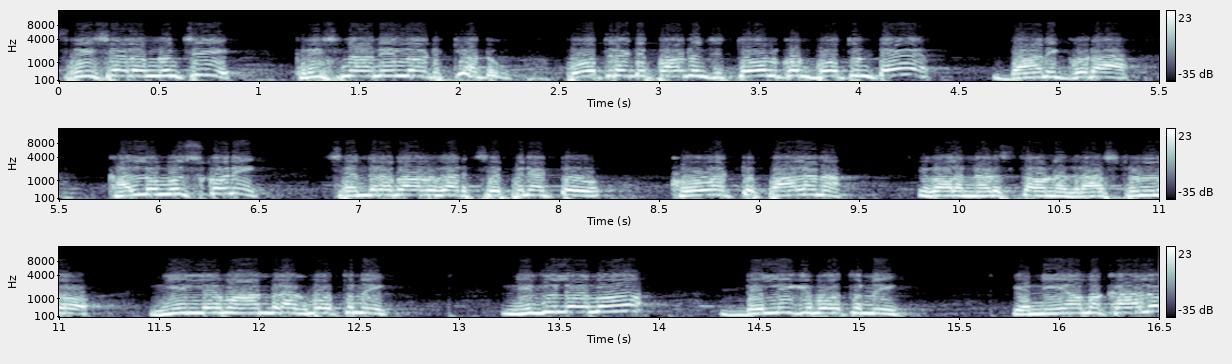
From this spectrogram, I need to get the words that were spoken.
శ్రీశైలం నుంచి కృష్ణా నీళ్ళు అటు అటు పోతిరెడ్డిపాడు నుంచి తోలుకొని పోతుంటే దానికి కూడా కళ్ళు మూసుకొని చంద్రబాబు గారు చెప్పినట్టు కోవట్టు పాలన. ఇవాళ నడుస్తూ ఉన్నది. రాష్ట్రంలో నీళ్ళేమో ఆంధ్రాకు పోతున్నాయి. నిధులేమో ఢిల్లీకి పోతున్నాయి. ఈ నియామకాలు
